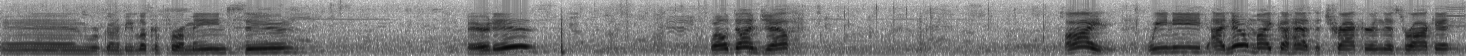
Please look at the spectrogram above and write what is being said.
And we're going to be looking for a main soon. There it is. Well done, Jeff. All right, we need, I know Micah has a tracker in this rocket,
